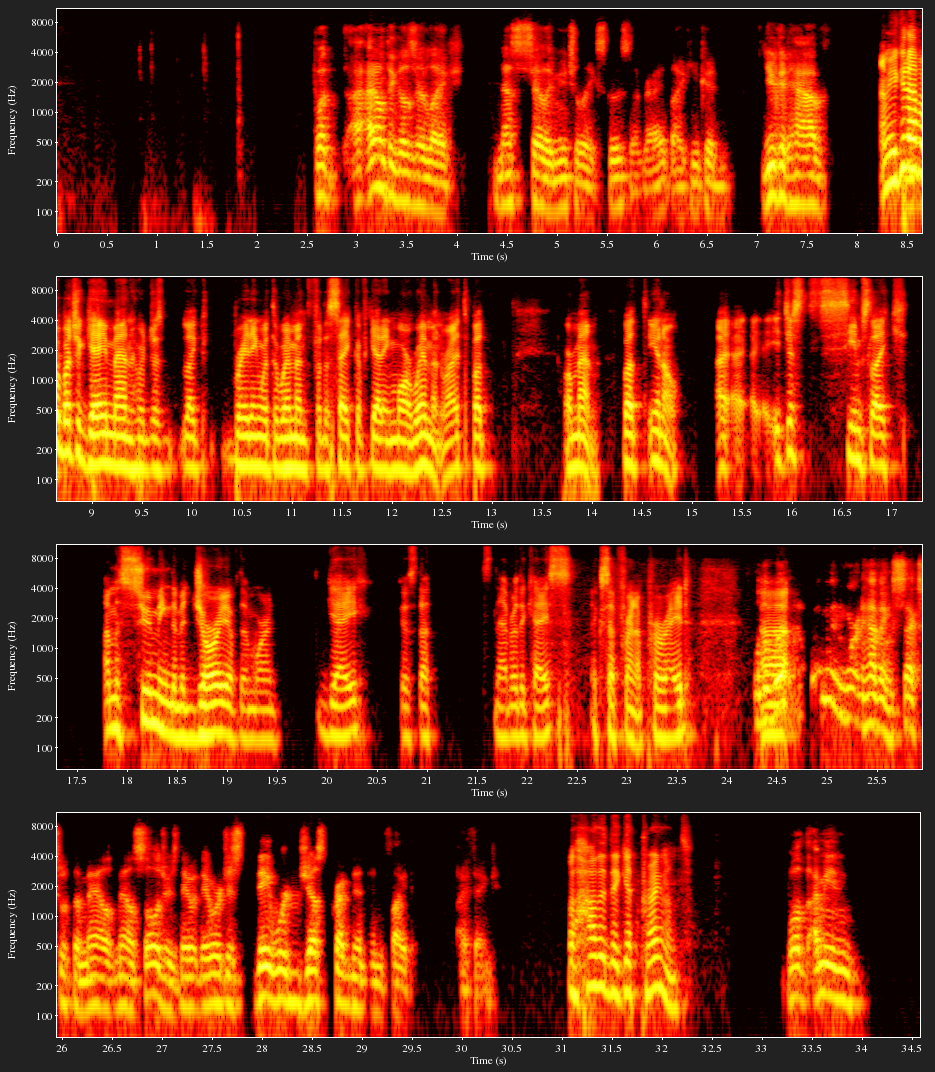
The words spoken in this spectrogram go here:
but I- I don't think those are like necessarily mutually exclusive, right? Like you could you could have I mean, you could have a bunch of gay men who are just like breeding with the women for the sake of getting more women, right? But or men, but you know, I, I it just seems like I'm assuming the majority of them weren't gay because that's never the case, except for in a parade. well, the Uh, women weren't having sex with the male male soldiers. They they were just they were just pregnant and fighting. I think. Well, how did they get pregnant? Well, I mean,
